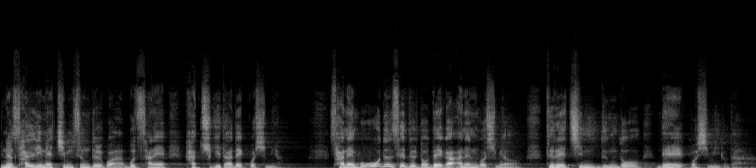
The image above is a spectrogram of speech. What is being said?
이는 살림의 짐승들과 못 산의 가축이 다 내 것이며 산의 모든 새들도 내가 아는 것이며 들의 짐 등도 내 것이미로다.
